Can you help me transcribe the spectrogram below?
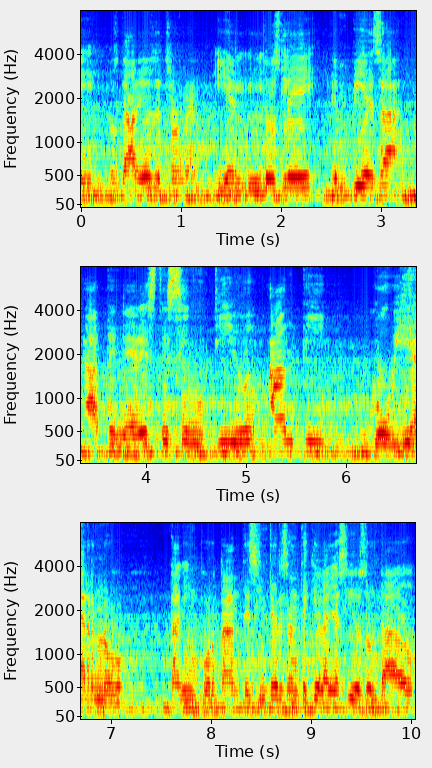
e los diarios de Turner. Y él los lee, empieza a tener este sentido anti gobierno tan importante. Es interesante que él haya sido soldado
